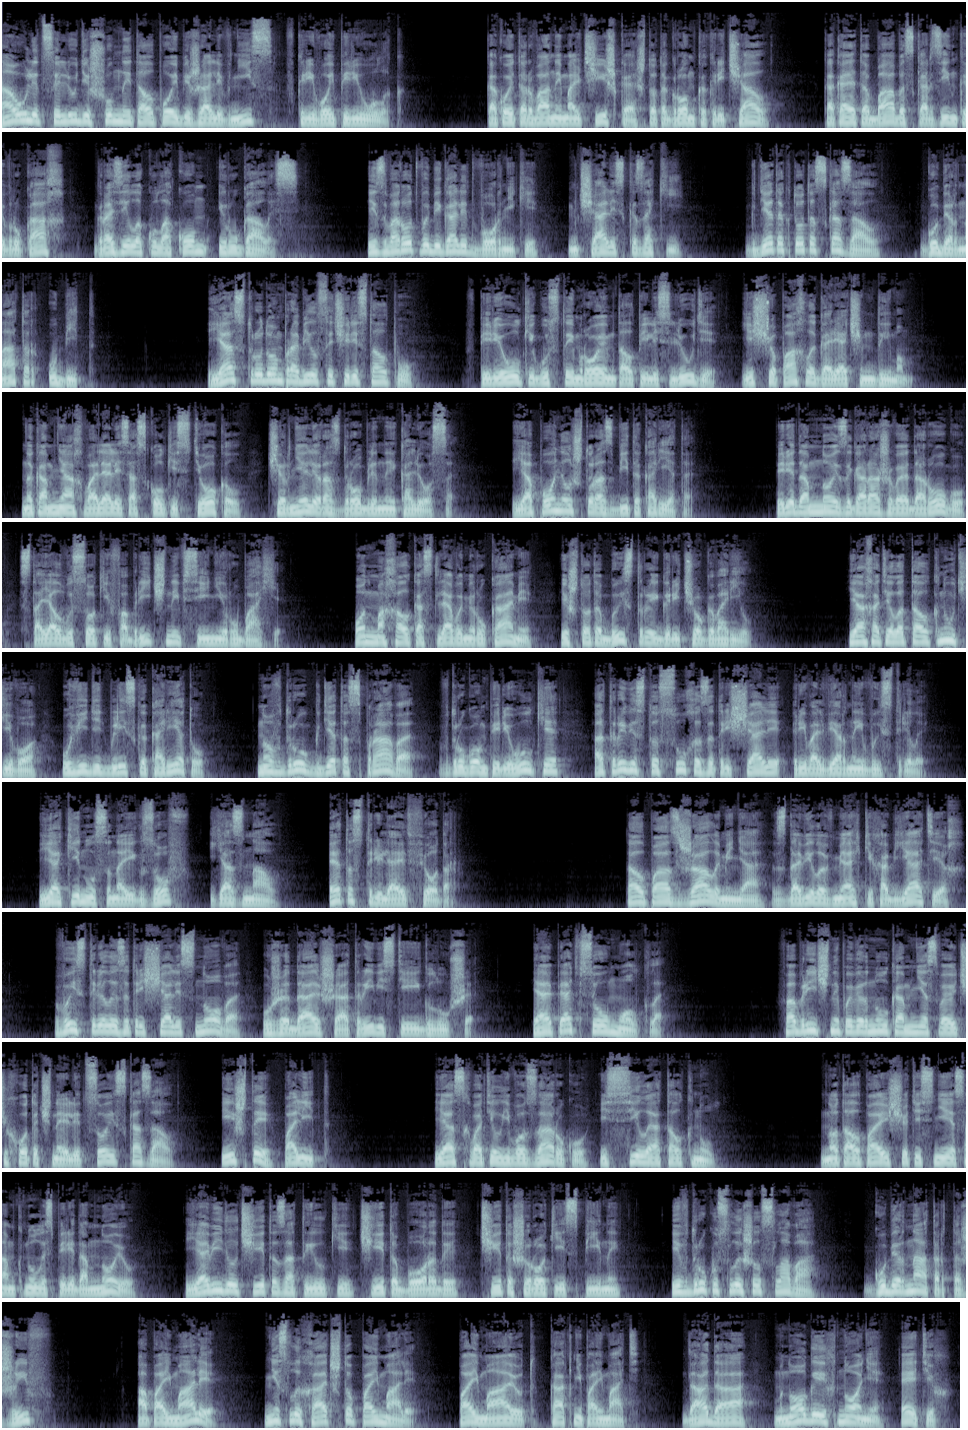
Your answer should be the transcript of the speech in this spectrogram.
На улице люди шумной толпой бежали вниз в кривой переулок. Какой-то рваный мальчишка что-то громко кричал, какая-то баба с корзинкой в руках грозила кулаком и ругалась. Из ворот выбегали дворники, мчались казаки. Где-то кто-то сказал «Губернатор убит». Я с трудом пробился через толпу. В переулке густым роем толпились люди, еще пахло горячим дымом. На камнях валялись осколки стекол, чернели раздробленные колеса. Я понял, что разбита карета. Передо мной, загораживая дорогу, стоял высокий фабричный в синей рубахе. Он махал костлявыми руками и что-то быстро и горячо говорил. Я хотел оттолкнуть его, увидеть близко карету, но вдруг где-то справа, в другом переулке, отрывисто сухо затрещали револьверные выстрелы. Я кинулся на их зов, я знал. Это стреляет Федор. Толпа сжала меня, сдавила в мягких объятиях. Выстрелы затрещали снова, уже дальше, отрывистее и глуше. И опять все умолкло. Фабричный повернул ко мне свое чехоточное лицо и сказал «Ишь ты, Полит!» Я схватил его за руку и с силой оттолкнул. Но толпа еще теснее сомкнулась передо мною, я видел чьи-то затылки, чьи-то бороды, чьи-то широкие спины, и вдруг услышал слова «Губернатор-то жив?» «А поймали?» «Не слыхать, что поймали. Поймают, как не поймать. Да-да, много их нони, этих».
